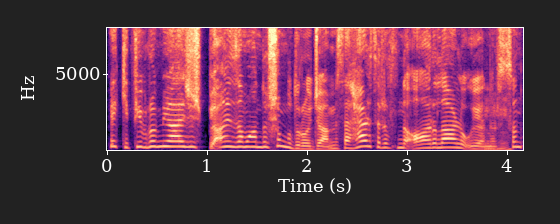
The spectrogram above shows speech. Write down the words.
Peki fibromiyalji bir aynı zamanda şu mudur hocam? Mesela her tarafında ağrılarla uyanırsın.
